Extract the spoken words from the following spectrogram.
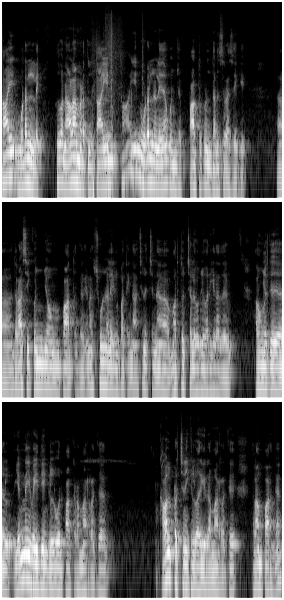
தாய் உடல்நிலை. பொதுவாக நாலாம் இடத்துல தாயின் தாயின் உடல்நிலை தான் கொஞ்சம் பார்த்துக்கணும் தனுசு ராசிக்கு. இந்த ராசி கொஞ்சம் பார்த்துக்க ஏன்னா சூழ்நிலைகள் பார்த்திங்கன்னா சின்ன சின்ன மருத்துவ செலவுகள் வருகிறது. அவங்களுக்கு எண்ணெய் வைத்தியங்கள் ஒரு பார்க்குற மாதிரி இருக்குது கால் பிரச்சனைகள் வருகிற மாதிரி இருக்குது இதெல்லாம் பாருங்கள்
